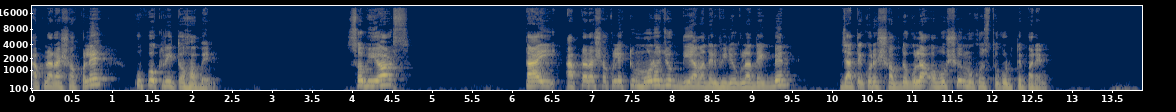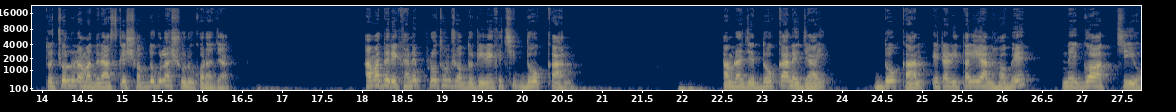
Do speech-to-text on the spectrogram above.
আপনারা সকলে উপকৃত হবেন। সো ভিওর্স তাই আপনারা সকলে একটু মনোযোগ দিয়ে আমাদের ভিডিওগুলো দেখবেন। যাতে করে শব্দগুলা অবশ্যই মুখস্থ করতে পারেন। তো চলুন আমাদের আজকের শব্দগুলা শুরু করা যাক। আমাদের এখানে প্রথম শব্দটি রেখেছি দোকান। আমরা যে দোকানে যাই, দোকান এটার ইতালিয়ান হবে নেগচিও।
